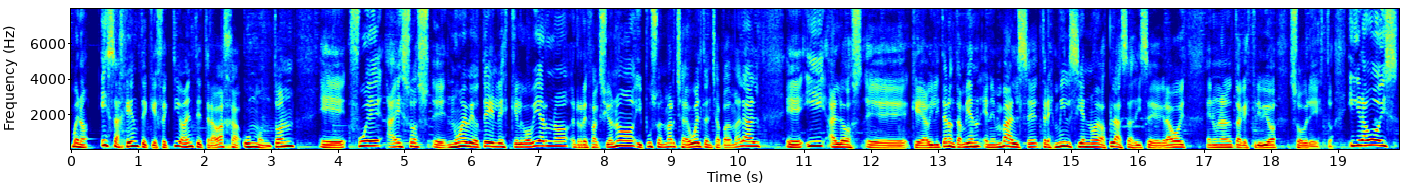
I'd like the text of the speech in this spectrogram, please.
Bueno, esa gente que efectivamente trabaja un montón eh, fue a esos eh, nueve hoteles que el gobierno refaccionó y puso en marcha de vuelta en Chapadmalal eh, y a los que habilitaron también en Embalse 3.100 nuevas plazas, dice Grabois en una nota que escribió sobre esto. Y Grabois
